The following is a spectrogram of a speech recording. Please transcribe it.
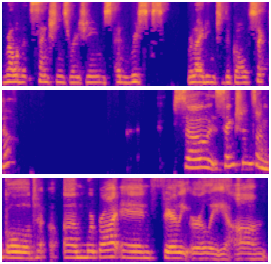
relevant sanctions regimes and risks relating to the gold sector? So sanctions on gold um, were brought in fairly early um,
